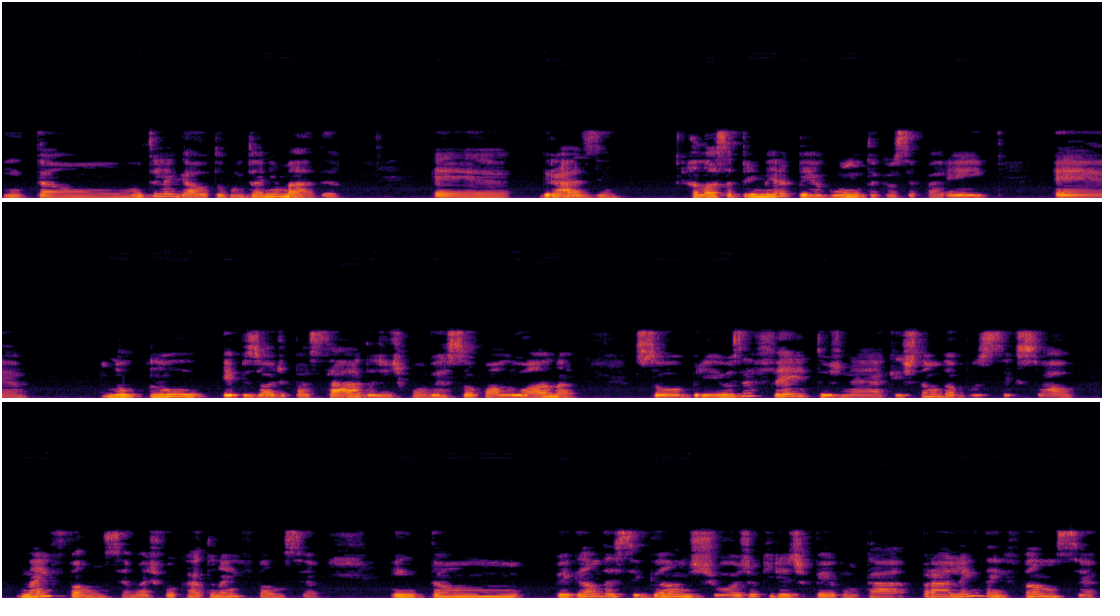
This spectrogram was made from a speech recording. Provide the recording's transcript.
Então, muito legal, estou muito animada. É, Grazi, a nossa primeira pergunta que eu separei é. No, no episódio passado, a gente conversou com a Luana sobre os efeitos, né, a questão do abuso sexual na infância, mais focado na infância. Então, pegando esse gancho, hoje eu queria te perguntar, para além da infância,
